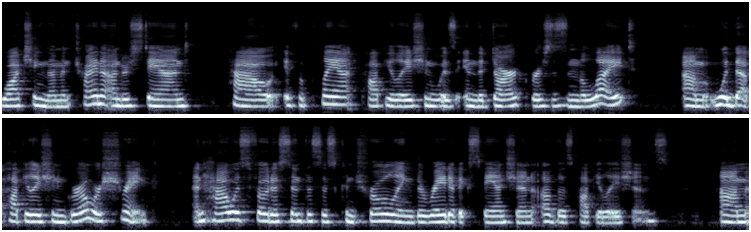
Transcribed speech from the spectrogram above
watching them and trying to understand how, if a plant population was in the dark versus in the light, um, would that population grow or shrink? And how is photosynthesis controlling the rate of expansion of those populations? Um,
